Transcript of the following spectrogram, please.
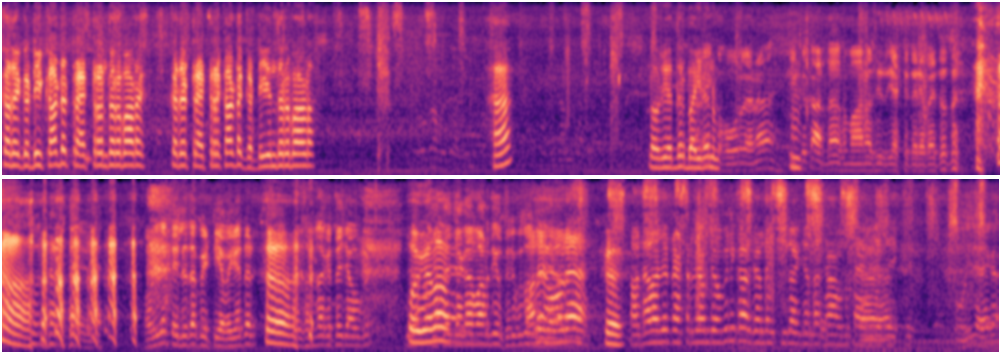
ਕਦੇ ਗੱਡੀ ਕੱਢ, ਟਰੈਕਟਰ ਅੰਦਰ ਵੜ, ਕਦੇ ਟਰੈਕਟਰ ਕੱਢ, ਗੱਡੀ ਅੰਦਰ ਵੜ। ਹਾਂ? ਲਓ ਜੀ ਇੱਧਰ ਬਾਈ ਨੂੰ ਹੋਰ ਹੈ ਨਾ ਇੱਕ ਘਰ ਦਾ ਸਮਾਨ ਅਸੀਂ ਰਿਜੈਕਟ ਕਰਿਆ ਪਿਆ ਇੱਧਰ ਹਾਂ। ਉਹ ਵੀ ਟੇਲੇ ਦਾ ਪੇਟੀ ਆ ਬਈ ਇੱਧਰ। ਸਮਝਾ ਕਿੱਥੇ ਜਾਊਗੇ? ਉਹ ਕਹਿੰਦਾ ਜਗ੍ਹਾ ਵੜਦੀ ਉੱਥੇ ਨੂੰ ਹਾਲੇ ਹੋਰ ਹੈ। ਸਾਡਾ ਵਾਲਾ ਜੇ ਟਰੈਕਟਰ ਲਿਆਉਂਦੇ ਉਹ ਵੀ ਨਹੀਂ ਘਰ ਜਾਂਦਾ ਇੱਥੇ ਲੱਗ ਜਾਂਦਾ ਸ਼ਾਮ ਨੂੰ ਟਾਈਮ ਦੇ ਦੇਖ ਕੇ। ਉਹੀ ਰਹੇਗਾ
